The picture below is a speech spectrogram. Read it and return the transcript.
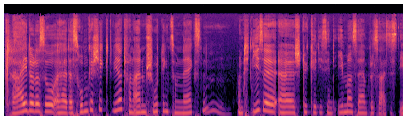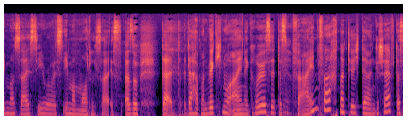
Kleid oder so, äh, das rumgeschickt wird von einem Shooting zum nächsten. Mm. Und diese äh, Stücke, die sind immer Sample Size, ist immer Size Zero, ist immer Model Size. Also da, da hat man wirklich nur eine Größe. Das ja. vereinfacht natürlich deren Geschäft. Das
